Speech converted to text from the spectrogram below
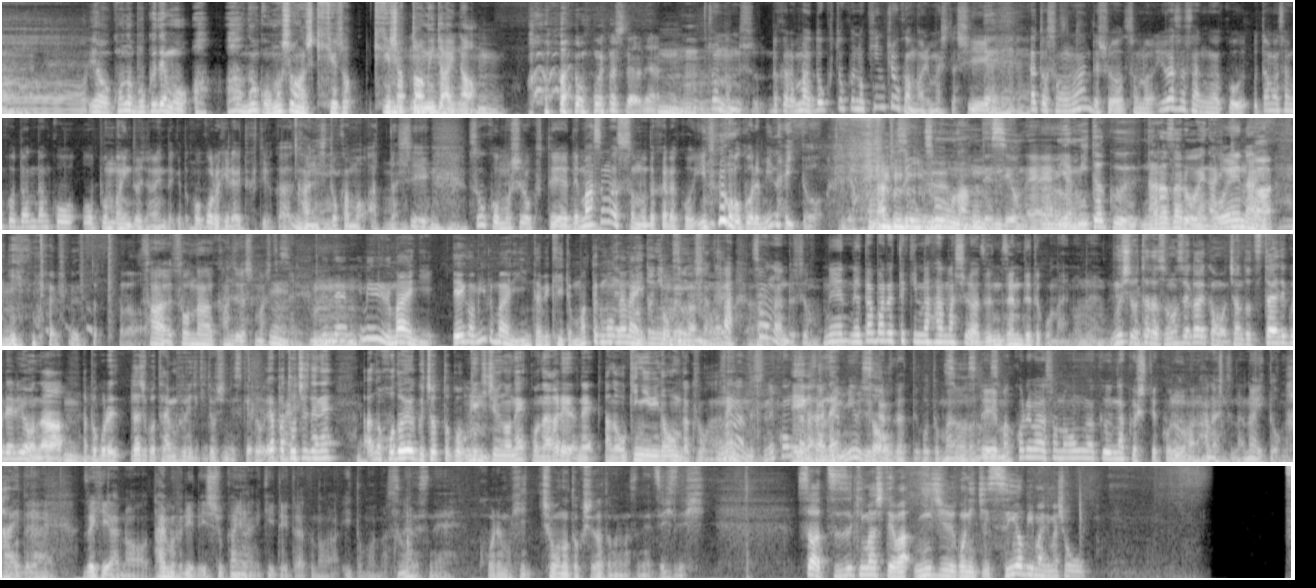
いやこの僕でもああなんか面白い話聞けちゃ聞けちゃったみたいな、うん 思いましたよね。ん。そうなんです。だからまあ独特の緊張感もありましたし、ええあとそのなんでしょうその湯浅さんがこう歌間さんこうだんだんこうオープンマインドじゃないんだけど心開いていくというか感じとかもあったし、すごく面白くてでますますそのだからこう犬をこれ見ないといやなっていう。そうなんですよね。うん。いや見たくならざるを得ないっていうか、インタビューだったな。はいそんな感じがしましたね。全然見る前に映画を見る前にインタビュー聞いても全く問題ないと思いますので、ね。あそうなんですよ、ね、ネタバレ的な話は全然出てこないので、むしろただその世界観をちゃんと伝えてくれるような、ん。やっぱこれラジコタイムフリーで聞いてほしいんですけどやっぱ途中でね、あの程よくちょっとこう劇中のね、こう流れるねあのお気に入りの音楽とかがねそうなんですね。今回の作品はミュージカルだってこともあるのでまあこれはその音楽なくしてこれを話していうのはないと思うので、はい。はい。ぜひあのタイムフリーで1週間以内に聞いていただくのがいいと思いますそうね。ですね。これも必聴の特集だと思いますね。ぜひぜひ。さあ続きましては25日水曜日参りましょう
